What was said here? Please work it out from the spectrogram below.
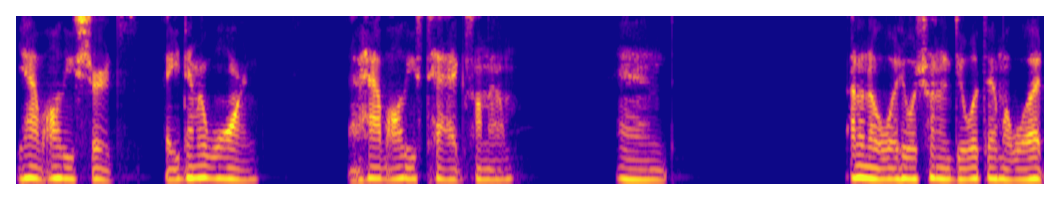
You have all these shirts that you never worn that have all these tags on them and I don't know what he was trying to do with them or what.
